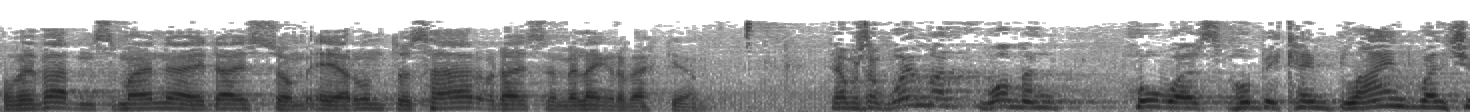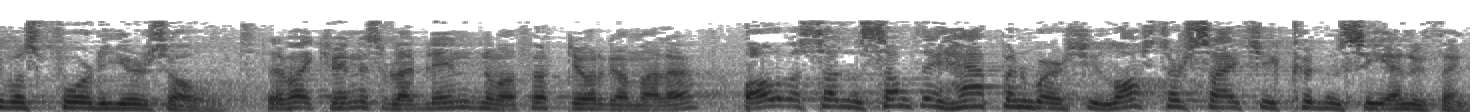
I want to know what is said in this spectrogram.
Og ved verden så mener jeg de som er rundt oss her, og de som er vekke. There was a woman, woman who, was, who became blind when she was 40 years old. Det var kvinne som ble blind hun var 40 år gammel. All of a sudden, something happened where she lost her sight. She couldn't see anything.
